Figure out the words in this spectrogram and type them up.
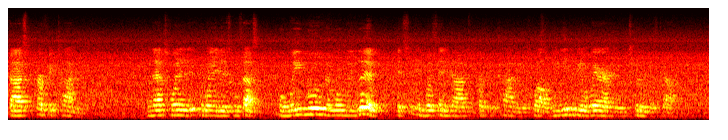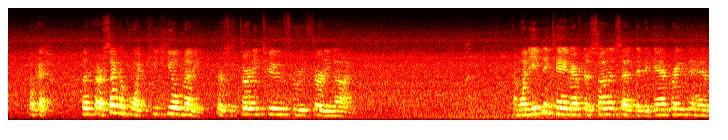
God's perfect timing. And that's what it, the way it is with us. When we move and when we live, it's within God's perfect timing as well. We need to be aware and in tune with God. Okay, but our second point, he healed many, verses 32 through 39. And when evening came after the sun had set, they began bringing to him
